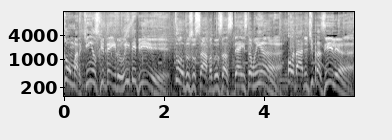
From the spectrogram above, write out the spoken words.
Com Marquinhos Ribeiro e Bibi. Todos os sábados às 10 da manhã. Horário de Brasília.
